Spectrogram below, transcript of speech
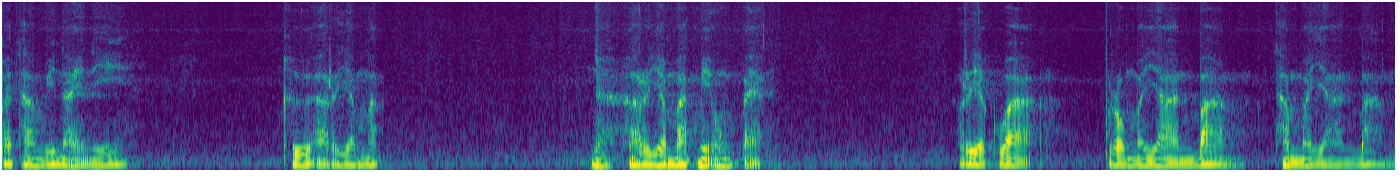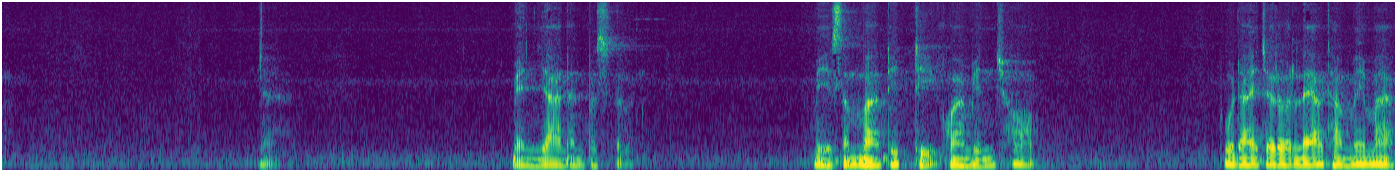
พระธรรมวินัยนี้ คืออริยมรรคนะอริยมรรคมีองค์แปดเรียกว่า รมยานบ้าง ธรรมยานบ้างนะเป็นญาณอันประเสริฐ มีสัมมาทิฏฐิความเห็นชอบ ผู้ใดเจริญแล้วทำไม่มาก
